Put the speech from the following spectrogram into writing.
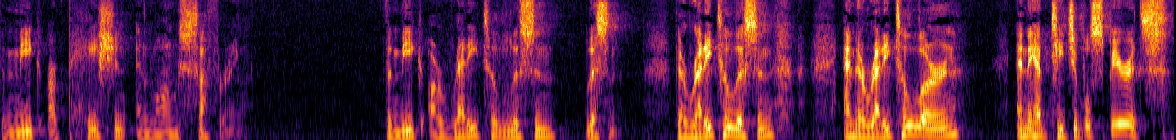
The meek are patient and long suffering. The meek are ready to listen. Listen. They're ready to listen and they're ready to learn and they have teachable spirits.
